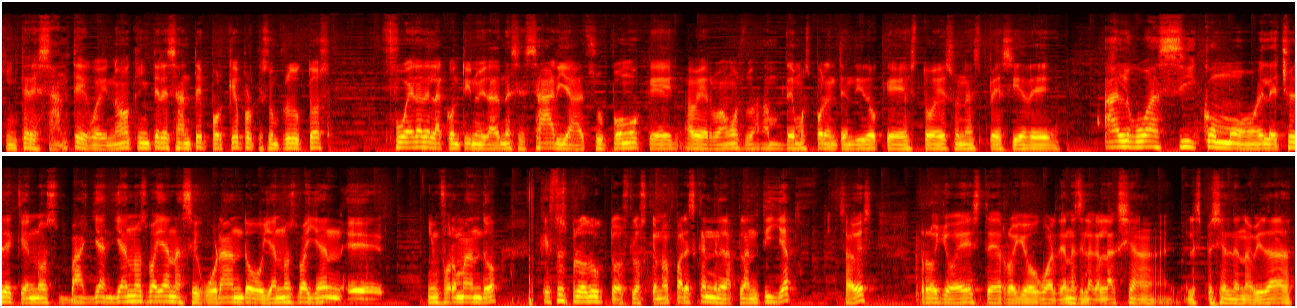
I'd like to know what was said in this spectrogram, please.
Qué interesante, güey, ¿no? Qué interesante. ¿Por qué? Porque son productos fuera de la continuidad necesaria. Supongo que, a ver, vamos, demos por entendido que esto es una especie de algo así como el hecho de que nos vayan, ya nos vayan asegurando o ya nos vayan eh, informando que estos productos, los que no aparezcan en la plantilla, ¿sabes? Rollo este, rollo Guardianes de la Galaxia, el especial de Navidad,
